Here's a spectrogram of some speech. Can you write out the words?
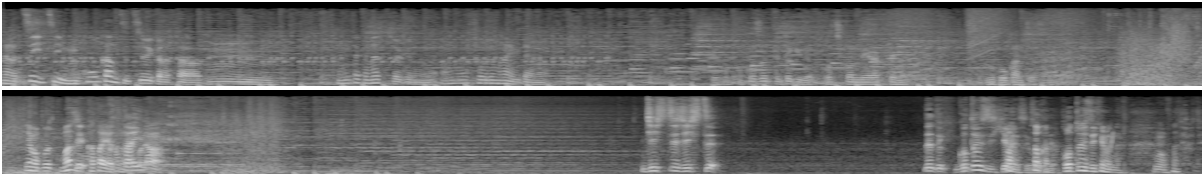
なんかついつい向こう関節強いからさうん噛みたくなっちゃうけどね。あんまりそうでもないみたいな。ここぞって時で落ち込んで狙ってるの向こう関係ですねでもこれマジで硬いやつ硬いな実質実質。だって5トイス引けるんですよあそうかゴッドイズできるんだ。もう待って待って。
